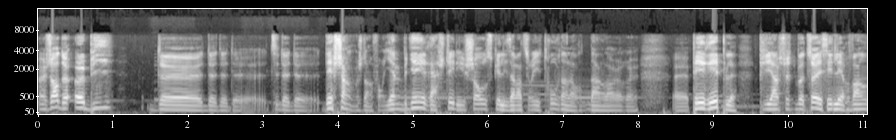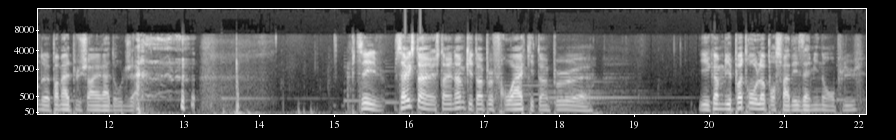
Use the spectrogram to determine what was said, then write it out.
un genre de hobby de de de de, de, d'échange dans le fond. Il aime bien racheter les choses que les aventuriers trouvent dans leur dans leur euh, périple, puis ensuite de ça essayer de les revendre pas mal plus cher à d'autres gens. Puis, vous savez que c'est un, un homme qui est un peu froid, qui est un peu. Il est comme. Il est pas trop là pour se faire des amis non plus.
